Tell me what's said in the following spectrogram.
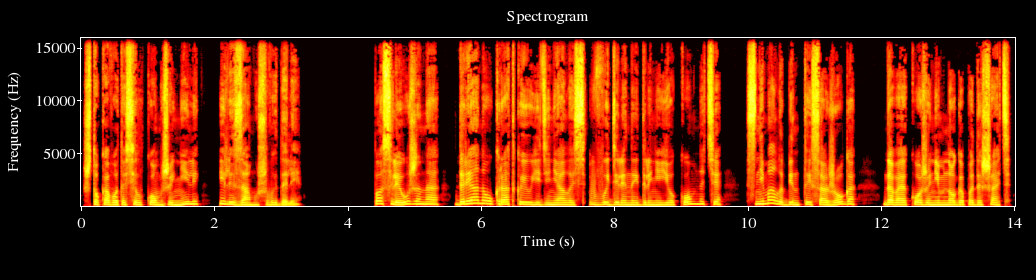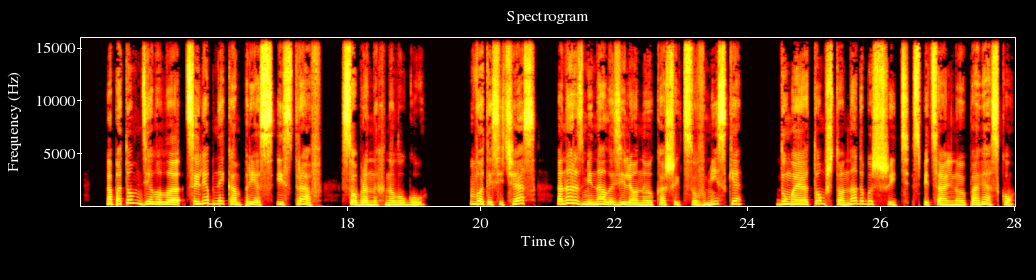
что кого-то силком женили или замуж выдали. После ужина Дариана украдкой уединялась в выделенной для нее комнате, снимала бинты с ожога, давая коже немного подышать, а потом делала целебный компресс из трав, собранных на лугу. Вот и сейчас она разминала зеленую кашицу в миске, думая о том, что надо бы сшить специальную повязку.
